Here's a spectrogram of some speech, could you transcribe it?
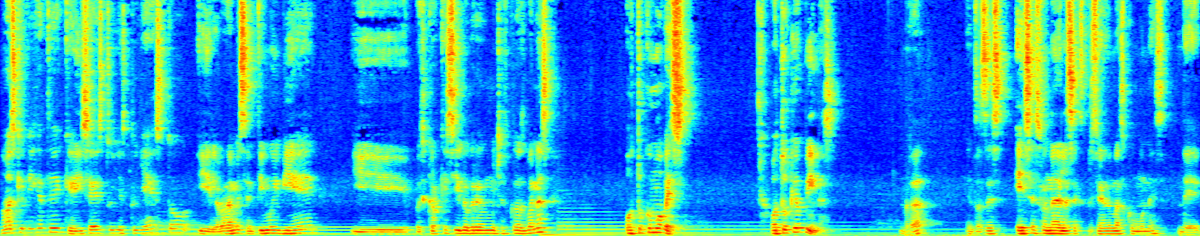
no, es que fíjate que hice esto y esto y esto, y la verdad me sentí muy bien, y pues creo que sí logré muchas cosas buenas. ¿O tú cómo ves? ¿O tú qué opinas? ¿Verdad? Entonces, esa es una de las expresiones más comunes de,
